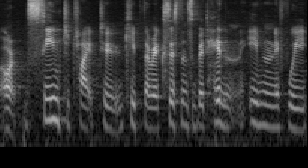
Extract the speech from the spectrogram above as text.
uh, or seem to try to keep their existence a bit hidden, even if we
